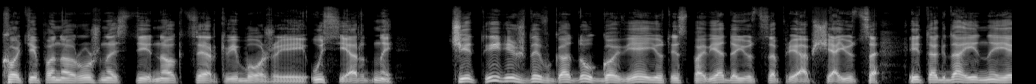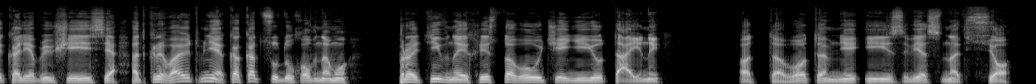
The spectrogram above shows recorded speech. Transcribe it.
хоть и по наружности, но к церкви Божией усердны, четырежды в году говеют, исповедаются, приобщаются, и тогда иные колеблющиеся открывают мне, как отцу духовному, противные Христову учению тайны. От того-то мне и известно все.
